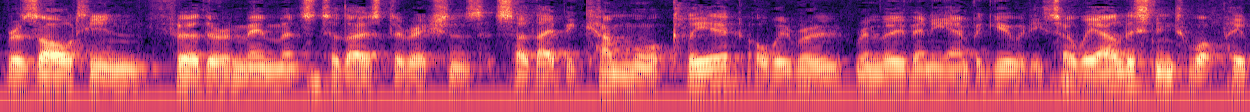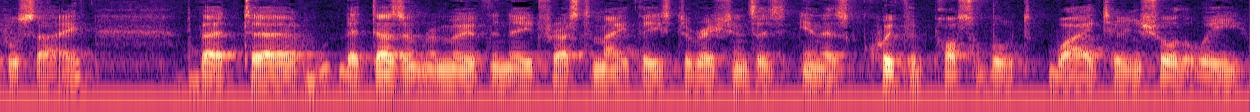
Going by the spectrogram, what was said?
result in further amendments to those directions so they become more clear or we re- remove any ambiguity. So we are listening to what people say, but uh, that doesn't remove the need for us to make these directions as, in as quick a possible way to ensure that we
